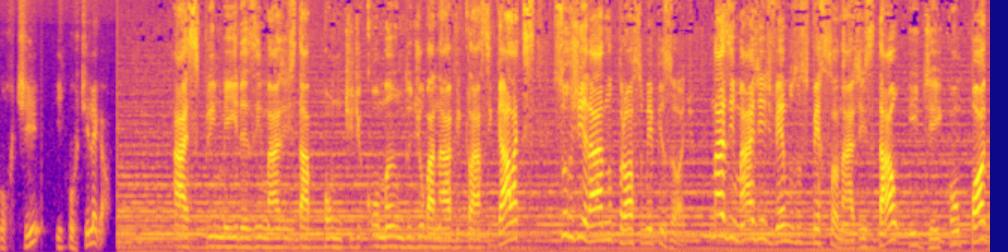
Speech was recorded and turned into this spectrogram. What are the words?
Curtir e curtir legal. As primeiras imagens da ponte de comando de uma nave classe Galaxy surgirá no próximo episódio. Nas imagens vemos os personagens Dal e Jay Pog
